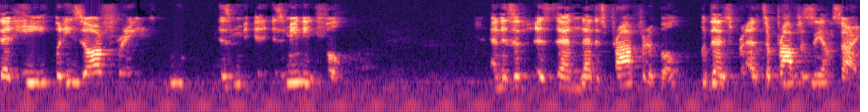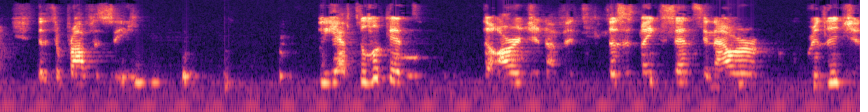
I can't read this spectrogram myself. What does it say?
that he what he's offering is is meaningful and is, is and that is profitable. That's it's a prophecy. I'm sorry that it's a prophecy. We have to look at the origin of it. Does it make sense in our religion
